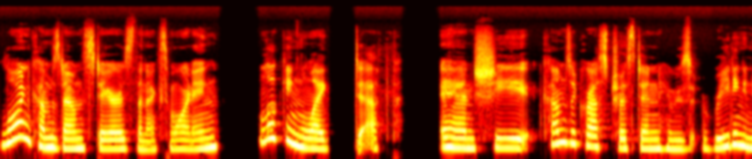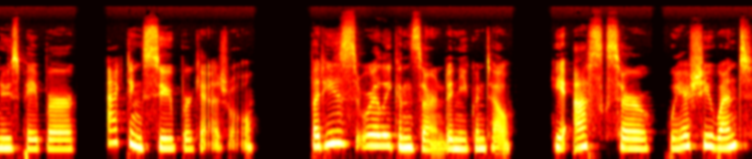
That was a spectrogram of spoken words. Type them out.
Lauren comes downstairs the next morning, looking like death, and she comes across Tristan, who's reading a newspaper, acting super casual. But he's really concerned, and you can tell. He asks her where she went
